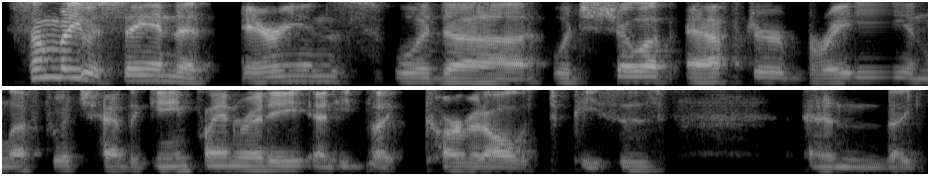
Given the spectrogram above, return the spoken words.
Somebody was saying that Arians would uh, would show up after Brady and Leftwich had the game plan ready, and he'd like carve it all to pieces and like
